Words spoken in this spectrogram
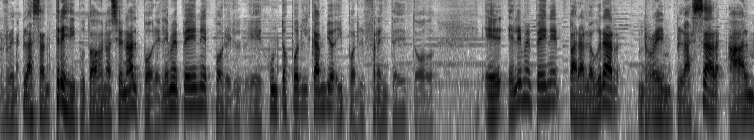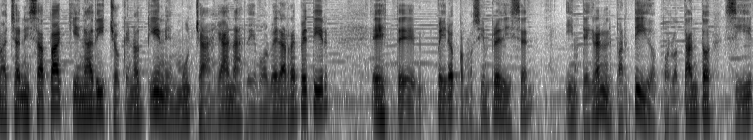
reemplazan tres diputados nacional por el MPN, por el eh, Juntos por el Cambio y por el Frente de Todo. El MPN, para lograr reemplazar a Alma Chanizapa, quien ha dicho que no tiene muchas ganas de volver a repetir, este, pero como siempre dicen, integran el partido. Por lo tanto, si,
